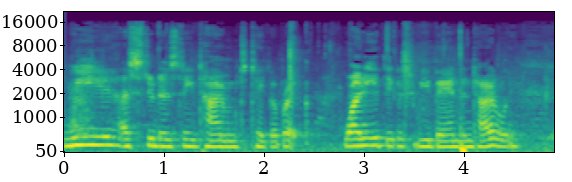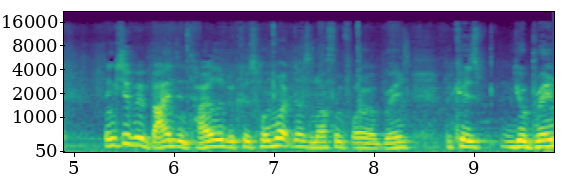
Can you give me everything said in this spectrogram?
we as students need time to take a break. Why do you think it should be banned entirely? Think should be banned entirely because homework does nothing for our brain. Because your brain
